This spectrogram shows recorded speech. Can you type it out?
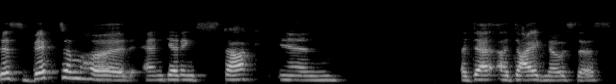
This victimhood and getting stuck in a, a diagnosis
